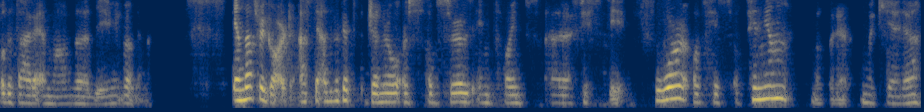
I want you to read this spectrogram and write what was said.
og dette her er en av de gangene. In that regard, as the Advocate General observed in point uh, 54 of his opinion må bare markere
